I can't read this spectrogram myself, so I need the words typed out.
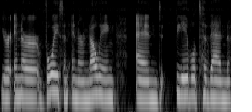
your inner voice and inner knowing and be able to then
